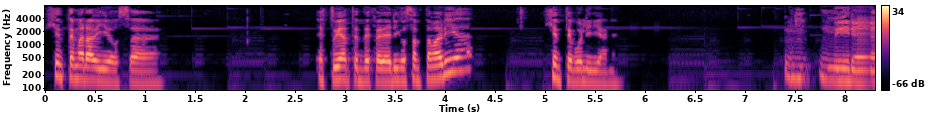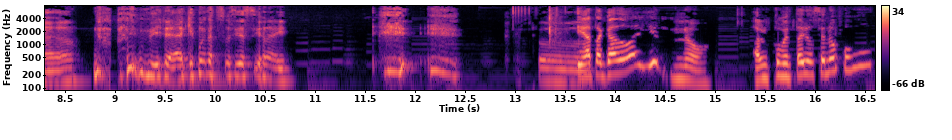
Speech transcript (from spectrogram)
gente maravillosa. Estudiantes de Federico Santa María, gente boliviana. Mira, mira, qué buena asociación ahí. Oh, ¿He atacado a alguien? No. ¿Algún comentario xenófobo?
